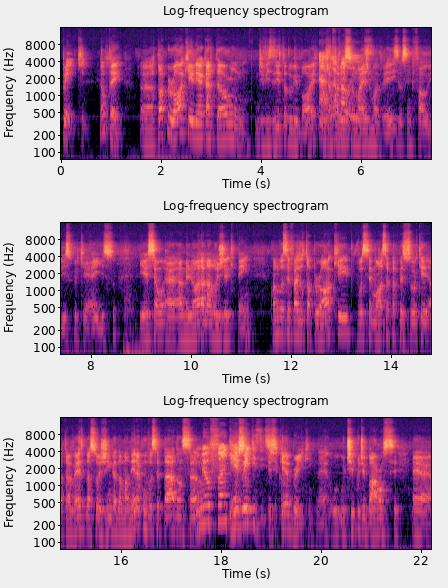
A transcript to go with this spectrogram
break. Não tem. Ah, Top Rock, ele é cartão de visita do B-Boy. Ah, eu já já falei falou isso mais isso. de uma vez, eu sempre falo isso porque é isso. E esse é, é a melhor analogia que tem. Quando você faz o top rock, você mostra pra pessoa que através da sua ginga, da maneira como você tá O dançando, meu funk Isso- é breakzístico. Isso que é breaking, né? O, o tipo de bounce, é,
